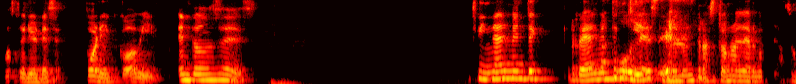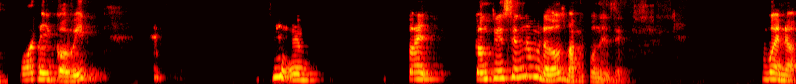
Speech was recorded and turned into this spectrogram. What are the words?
posteriores por el COVID. Entonces, finalmente, ¿realmente quieres tener un trastorno a largo plazo por el COVID? conclusión número dos, vacúnense. Bueno,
